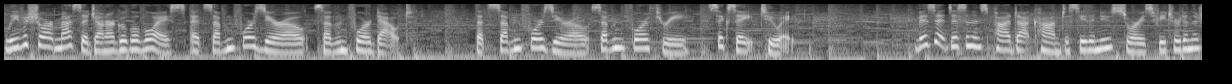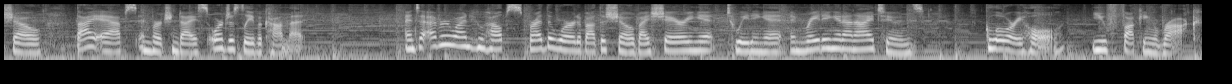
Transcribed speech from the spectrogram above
Leave a short message on our Google Voice at 740 74 Doubt. That's 740 743 6828. Visit dissonancepod.com to see the news stories featured in the show, buy apps and merchandise, or just leave a comment. And to everyone who helps spread the word about the show by sharing it, tweeting it, and rating it on iTunes, glory hole, you fucking rock.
